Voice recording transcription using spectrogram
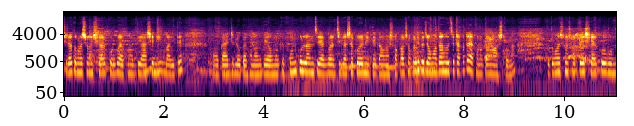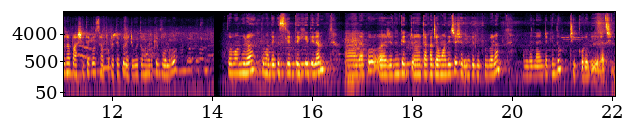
সেটাও তোমাদের সঙ্গে শেয়ার করব। এখন অবধি আসেনি বাড়িতে। কারেন্টের লোক এখন আমি আমাকে ফোন করলাম যে একবার জিজ্ঞাসা করে নিতে। কারণ সকাল সকালই তো জমা দেওয়া হয়েছে টাকাটা এখনও কেন আসলো না। তো তোমাদের সঙ্গে সবটাই শেয়ার করব। বন্ধুরা, পাশে থেকেও সাপোর্টে থেকেও এটুকুই তোমাদেরকে বলব। তো বন্ধুরা, তোমাদেরকে স্লিপ দেখিয়ে দিলাম। দেখো যেদিনকে টাকা জমা দিয়েছে সেদিনকে দুপুরবেলা আমাদের লাইনটা কিন্তু ঠিক করে দিয়ে গেছিল।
